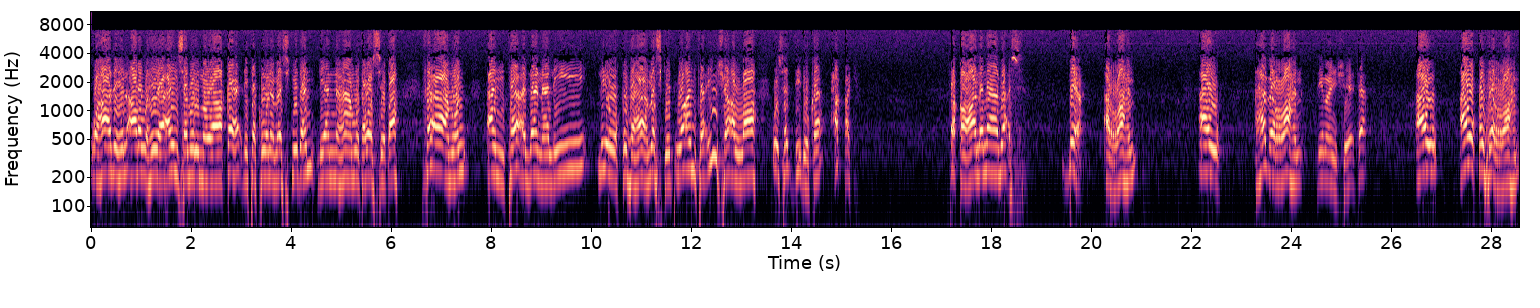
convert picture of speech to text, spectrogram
وهذه الأرض هي أنسب المواقع لتكون مسجدا لأنها متوسطة. فآمل أن تأذن لي لأوقفها مسجد وأنت إن شاء الله أسددك حقك. فقال لا بأس بع الرهن أو هب الرهن لمن شئت أو أوقف الرهن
